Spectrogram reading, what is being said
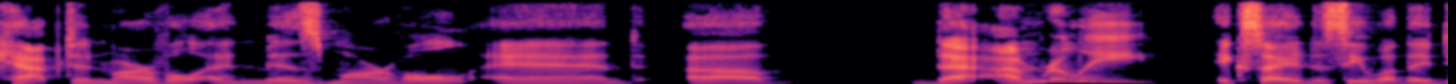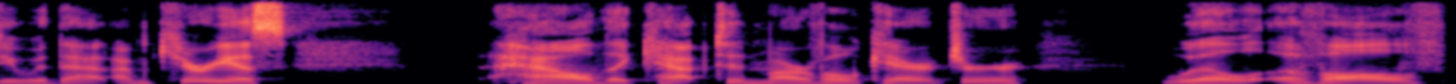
Captain Marvel and Ms. Marvel, and uh, that I'm really excited to see what they do with that. I'm curious how the Captain Marvel character will evolve.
